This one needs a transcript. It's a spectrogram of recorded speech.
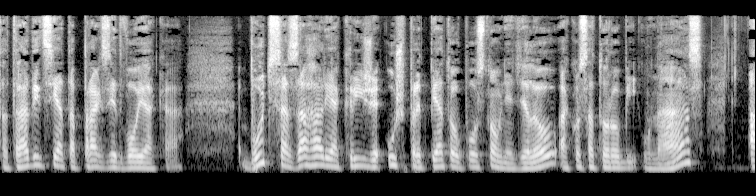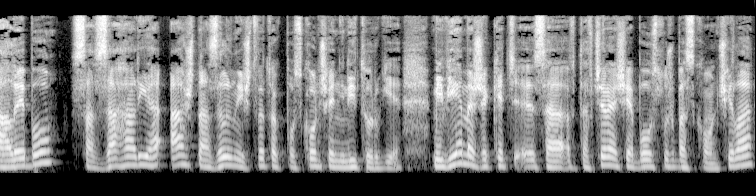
tá tradícia, tá prax je dvojaká. Buď sa zahalia kríže už pred 5. postnou nedelou, ako sa to robí u nás, alebo sa zahalia až na zelený štvrtok po skončení liturgie. My vieme, že keď sa tá včerajšia bohoslužba skončila,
